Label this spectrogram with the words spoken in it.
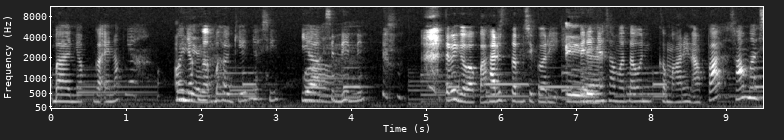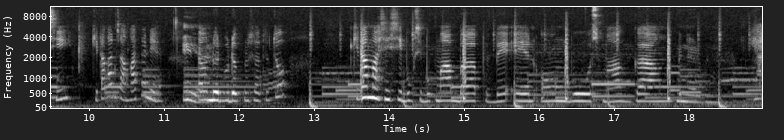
banyak nggak enaknya Oh, banyak iya? nggak bahagianya sih ya sedih nih tapi nggak apa-apa harus tetap disyukuri Iya. bedanya sama tahun kemarin apa sama sih kita kan seangkatan ya Iya. tahun 2021 tuh kita masih sibuk-sibuk maba PBN ombus magang Bener-bener. ya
